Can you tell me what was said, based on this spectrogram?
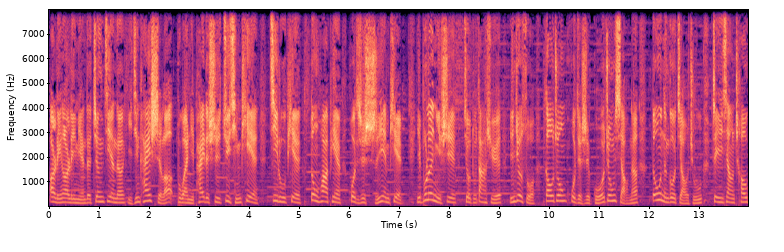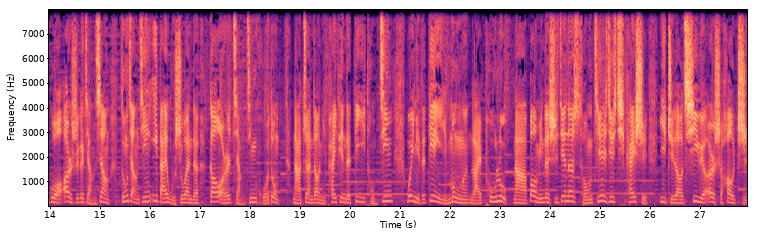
二零二零年的征件呢已经开始了，不管你拍的是剧情片、纪录片、动画片，或者是实验片，也不论你是就读大学、研究所、高中或者是国中小呢，都能够角逐这一项超过二十个奖项、总奖金一百五十万的高额奖金活动，那赚到你拍片的第一桶金，为你的电影梦呢来铺路。那报名的时间呢，从即日起开始，一直到七月二十号止。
